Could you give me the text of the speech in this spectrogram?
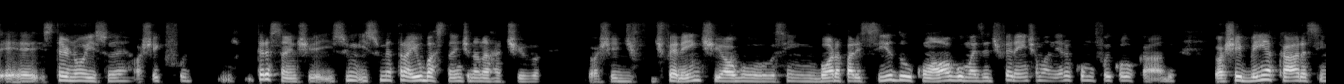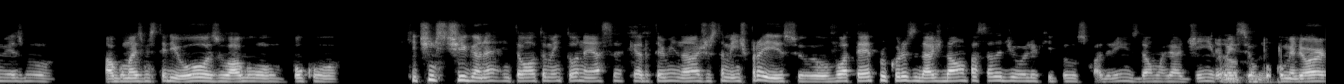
é, externou isso, né? Achei que foi interessante. Isso, isso me atraiu bastante na narrativa. Eu achei dif diferente, algo, assim, embora parecido com algo, mas é diferente a maneira como foi colocado. Eu achei bem a cara, assim mesmo, algo mais misterioso, algo um pouco que te instiga, né? Então eu também tô nessa, quero terminar justamente para isso. Eu vou até por curiosidade dar uma passada de olho aqui pelos quadrinhos, dar uma olhadinha, eu conhecer um pouco melhor,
